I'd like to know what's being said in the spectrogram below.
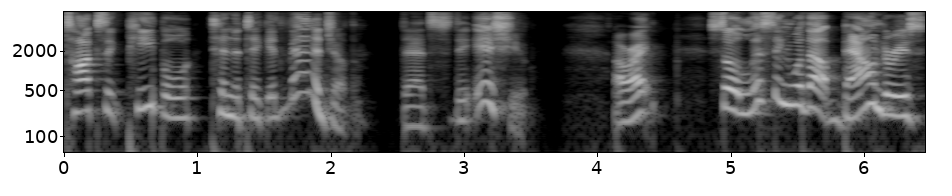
toxic people tend to take advantage of them. That's the issue. All right. So, listening without boundaries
